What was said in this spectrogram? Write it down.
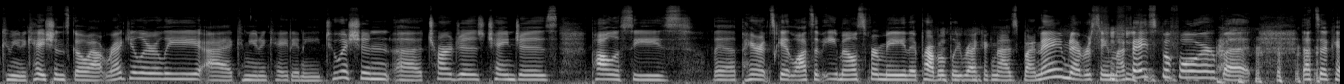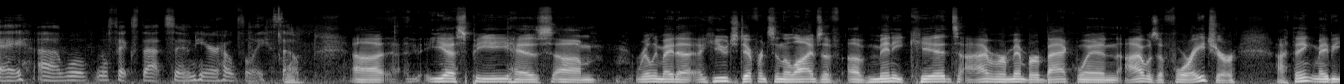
communications go out regularly. I communicate any tuition uh, charges, changes, policies. The parents get lots of emails from me. They probably recognize my name, never seen my face before, but that's okay. Uh, we'll we'll fix that soon here, hopefully. So. Uh, ESP has um, really made a, a huge difference in the lives of, of many kids. I remember back when I was a 4-H'er, I think maybe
